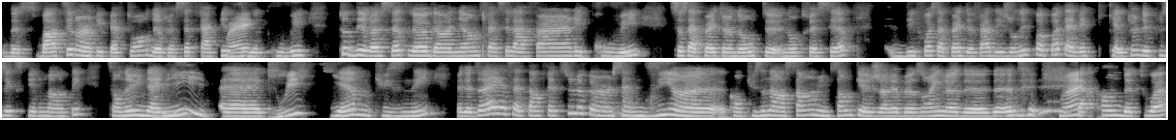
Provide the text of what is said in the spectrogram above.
de, se bâtir un répertoire de recettes rapides, de trouver toutes des recettes là, gagnantes, faciles à faire, éprouvées. Ça, ça peut être un autre, une autre recette. Des fois, ça peut être de faire des journées de popote avec quelqu'un de plus expérimenté. Si on a une amie euh, qui, oui qui aiment cuisiner, mais de dire hey, ça tenterait-tu qu'un samedi qu'on cuisine ensemble, il me semble que j'aurais besoin là, de, d'apprendre de, toi.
